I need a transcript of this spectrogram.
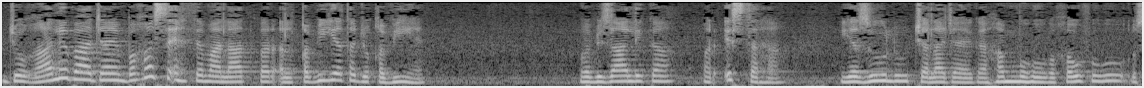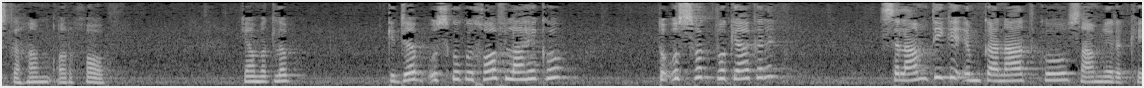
جو غالب آ جائیں بہت سے احتمالات پر، القویت، جو قوی ہیں۔ وہ بزالی کا اور اس طرح یزول، چلا جائے گا۔ ہم ہو و خوف ہو اس کا ہم اور خوف۔ کیا مطلب کہ جب اس کو کوئی خوف لاحق ہو تو اس وقت وہ کیا کرے؟ سلامتی کے امکانات کو سامنے رکھے۔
